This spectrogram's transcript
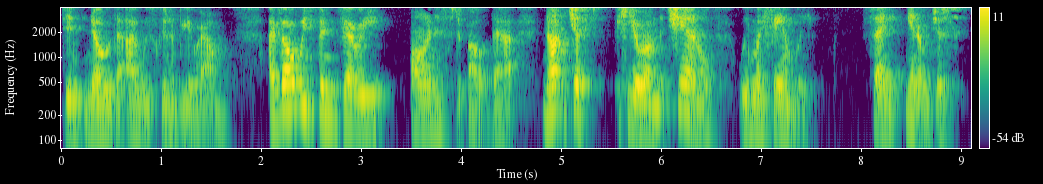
didn't know that I was going to be around. I've always been very honest about that, not just here on the channel with my family, saying, you know, just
